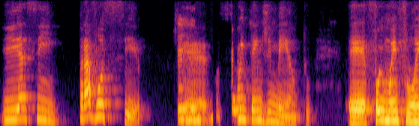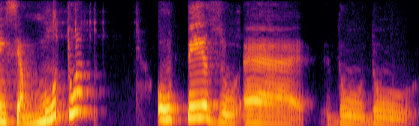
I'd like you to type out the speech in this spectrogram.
E assim, para você, uhum. é, no seu entendimento, é, foi uma influência mútua ou o peso é, do, do,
